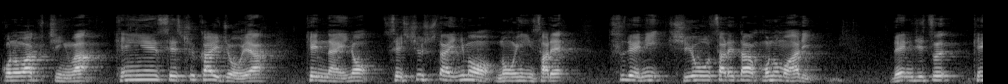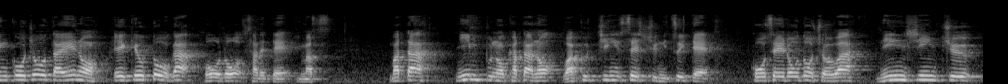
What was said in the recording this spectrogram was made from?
このワクチンは、県営接種会場や県内の接種主体にも納品され、すでに使用されたものもあり、連日、健康状態への影響等が報道されています。また、妊婦の方のワクチン接種について、厚生労働省は妊娠中、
